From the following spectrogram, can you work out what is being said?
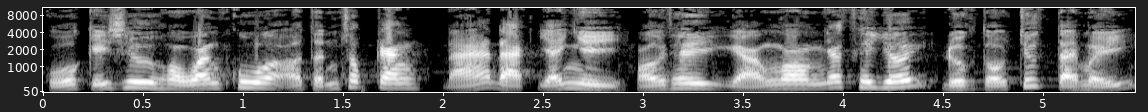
của kỹ sư Hồ Quang Cua ở tỉnh Sóc Trăng đã đạt giải nhì hội thi gạo ngon nhất thế giới được tổ chức tại Mỹ.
